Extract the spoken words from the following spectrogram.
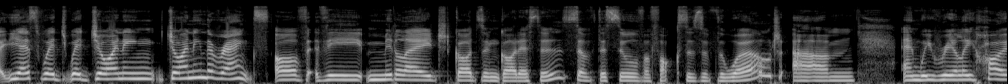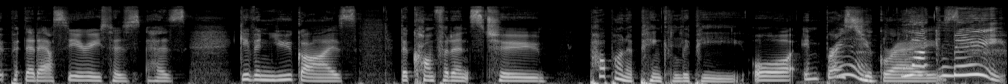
yes, we're we're joining joining the ranks of the middle aged gods and goddesses of the silver foxes of the world, um, and we really hope that our series has has given you guys the confidence to pop on a pink lippy or embrace mm, your grey. Like me.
